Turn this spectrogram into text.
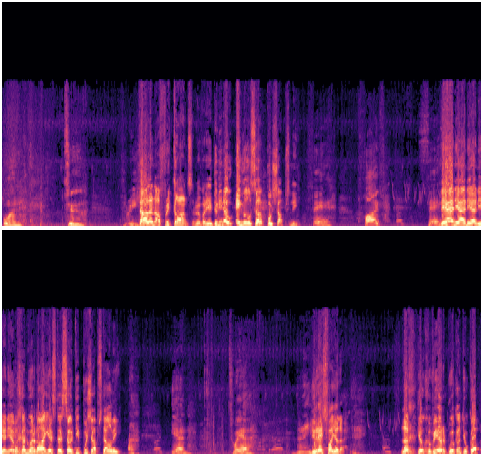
One, two, three, Tel in Afrikaans, rower. Jy doen nie nou Engelse push-ups nie. four, five, six, Nee, nee, nee, nee, nee. Begin oor daai eerste soutie push-up stel nie. een, twee, Die drie, res van julle. Lig jou geweer bokant jou kop,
